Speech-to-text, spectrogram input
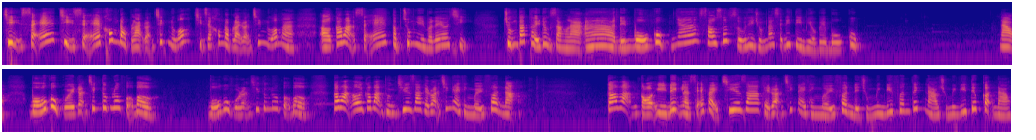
Chị sẽ chị sẽ không đọc lại đoạn trích nữa, chị sẽ không đọc lại đoạn trích nữa mà uh, các bạn sẽ tập trung nhìn vào đây cho chị. Chúng ta thấy được rằng là à đến bố cục nhá, sau xuất xứ thì chúng ta sẽ đi tìm hiểu về bố cục. Nào, bố cục của đoạn trích tức nước vỡ bờ. Bố cục của đoạn trích tức nước vỡ bờ. Các bạn ơi, các bạn thường chia ra cái đoạn trích này thành mấy phần ạ? À? Các bạn có ý định là sẽ phải chia ra cái đoạn trích này thành mấy phần để chúng mình đi phân tích nào, chúng mình đi tiếp cận nào?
